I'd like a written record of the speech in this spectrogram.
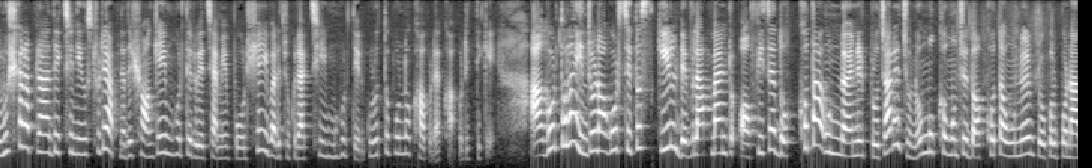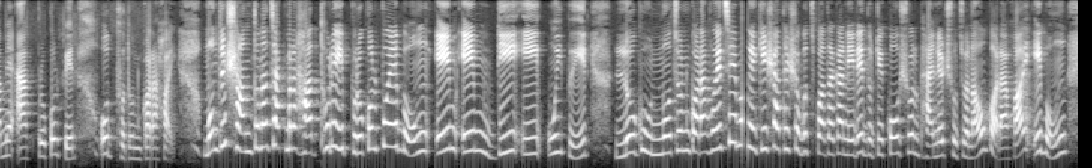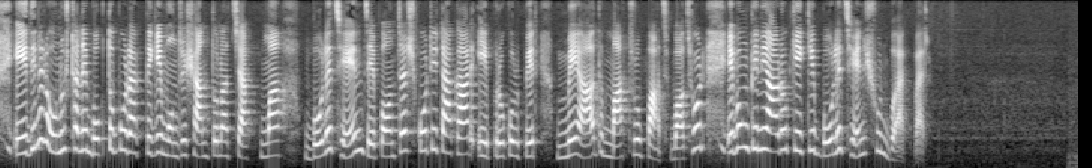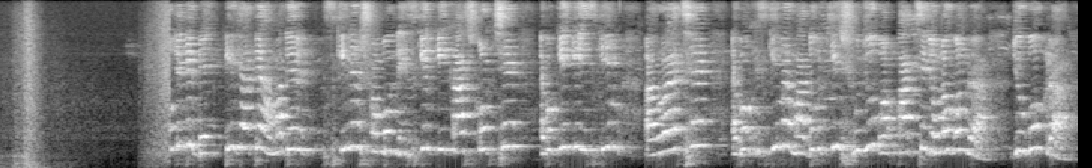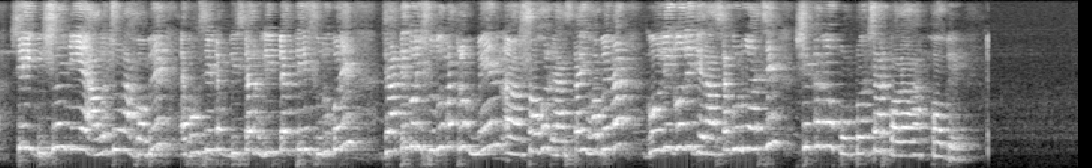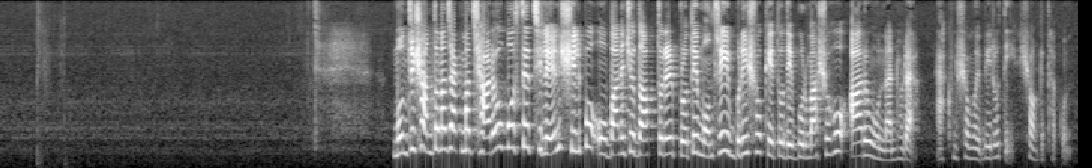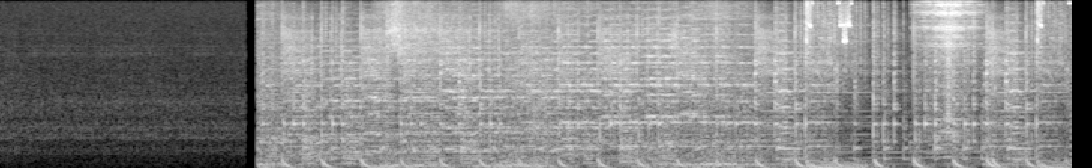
নমস্কার, আপনারা দেখছেন নিউজ টুডে আপনাদের সঙ্গে এই মুহূর্তে রয়েছে আমি পড়শে এবারে চোখ রাখছি এই মুহূর্তের গুরুত্বপূর্ণ খবর এক খবরের দিকে। আগরতলা ইন্দ্রনগর স্থিত স্কিল ডেভেলপমেন্ট অফিসে দক্ষতা উন্নয়নের প্রচারের জন্য মুখ্যমন্ত্রী দক্ষতা উন্নয়ন প্রকল্প নামে এক প্রকল্পের উদ্বোধন করা হয়। মন্ত্রী শান্তনা চাকমার হাত ধরে এই প্রকল্প এবং এম এম ডিই উইপির লঘু উন্মোচন করা হয়েছে এবং একই সাথে সবুজ পতাকা নেড়ে দুটি কৌশল ভ্যানের সূচনাও করা হয় এবং এই দিনের অনুষ্ঠানে বক্তব্য রাখতে গিয়ে মন্ত্রী শান্তনা চাকমা বলেছেন যে পঞ্চাশ কোটি টাকার এই প্রকল্পের মেয়াদ মাত্র পাঁচ বছর এবং তিনি আরও কি কি বলেছেন শুনব একবার। প্রতিটি ব্যক্তি যাতে আমাদের স্কিলের সম্বন্ধে স্কিল কি কাজ করছে এবং কি কি স্কিম রয়েছে এবং স্কিমের মাধ্যমে কি সুযোগ পাচ্ছে জনগণরা, যুবকরা সেই বিষয় নিয়ে আলোচনা হবে এবং সেটা বিস্তার লিফটার থেকে শুরু করে, যাতে করে শুধুমাত্র মেন শহর রাস্তায় হবে না, গলি গলি যে রাস্তাগুলো আছে, সেখানেও প্রচার করা হবে। মন্ত্রী শান্তনা চাকমা ছাড়াও উপস্থিত ছিলেন শিল্প ও বাণিজ্য দপ্তরের প্রতিমন্ত্রী বৃষকেতু দেববর্মা সহ আরও অন্যান্যরা। এখন সময় বিরতি, সঙ্গে থাকুন।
